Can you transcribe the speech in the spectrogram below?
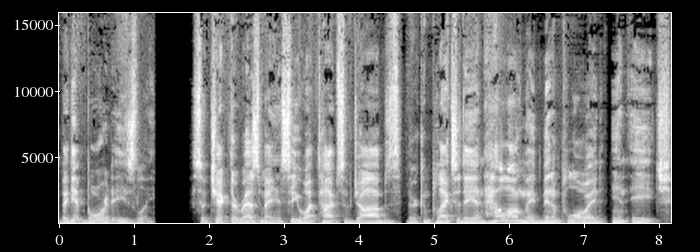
They get bored easily. So check their resume and see what types of jobs, their complexity, and how long they've been employed in each.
